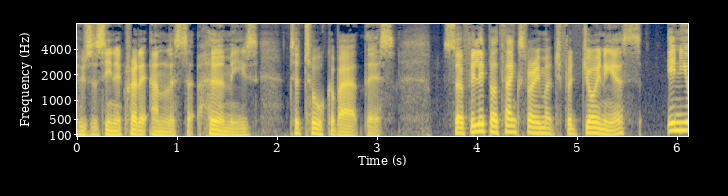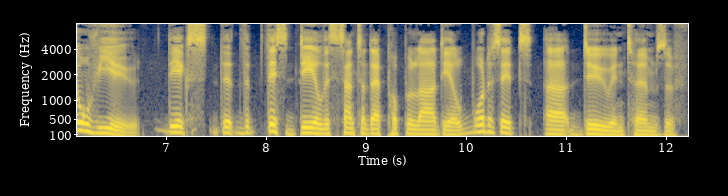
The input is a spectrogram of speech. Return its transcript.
who's a senior credit analyst at Hermes, to talk about this. So, Filippo, thanks very much for joining us. In your view, the, the this deal, this Santander Popular deal, what does it uh, do in terms of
